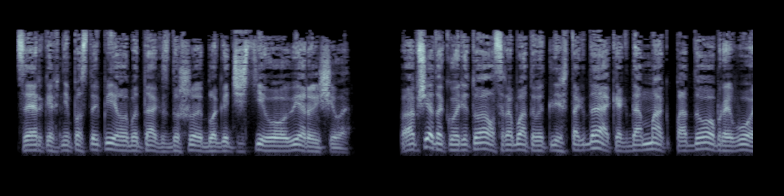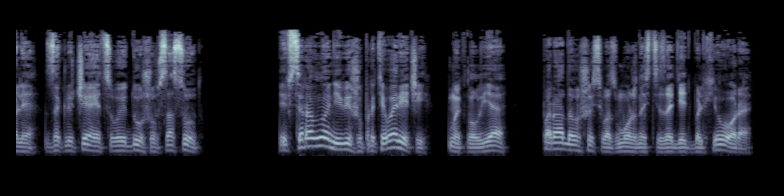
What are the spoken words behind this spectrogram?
«Церковь не поступила бы так с душой благочестивого верующего. Вообще такой ритуал срабатывает лишь тогда, когда маг по доброй воле заключает свою душу в сосуд». «И все равно не вижу противоречий», — хмыкнул я, порадовавшись возможности задеть Бальхиора.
